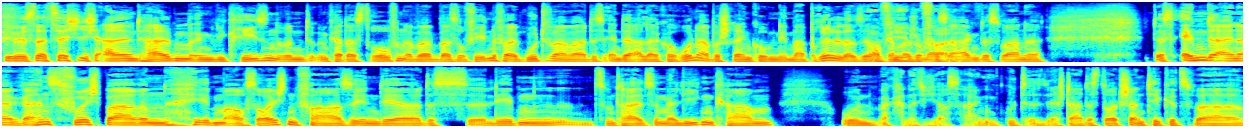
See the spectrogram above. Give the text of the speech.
Wir ist tatsächlich allenthalben irgendwie Krisen und, und Katastrophen. Aber was auf jeden Fall gut war, war das Ende aller Corona-Beschränkungen im April. Also da kann man schon Fall. mal sagen, das war eine, das Ende einer ganz furchtbaren, eben auch solchen Phase, in der das Leben zum Teil zum Erliegen kam. Und man kann natürlich auch sagen, gut, der Start des Deutschland-Tickets war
